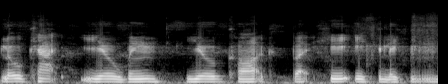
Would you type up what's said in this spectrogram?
look at you when you talk, but he is listening.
